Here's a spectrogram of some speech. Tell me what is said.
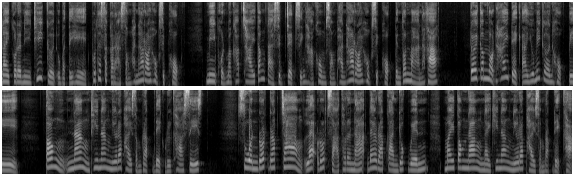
ในกรณีที่เกิดอุบัติเหตุพุทธศักราช 2566 มีผลบังคับใช้ตั้งแต่ 17 สิงหาคม 2566 เป็นต้นมานะคะ โดยกำหนดให้เด็กอายุไม่เกิน 6 ปี ต้องนั่งที่นั่งนิรภัยสำหรับเด็กหรือคาร์ซีสส่วนรถรับจ้างและรถสาธารณะได้รับการยกเว้น ไม่ต้องนั่งในที่นั่งนิรภัยสำหรับเด็กค่ะ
